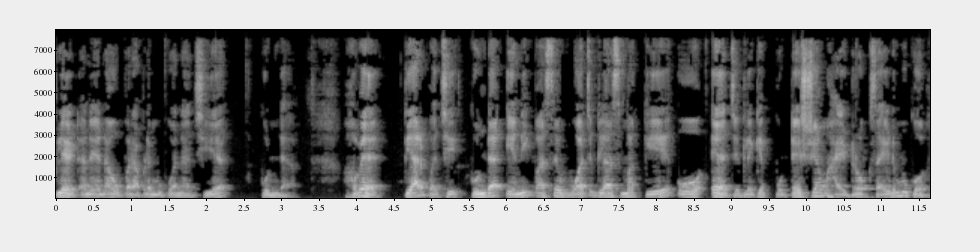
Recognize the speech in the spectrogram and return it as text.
પ્લેટ અને એના ઉપર આપણે મૂકવાના છીએ કુંડા. હવે ત્યાર પછી કુંડા એની પાસે વોચ ગ્લાસમાં કે ઓ એચ એટલે કે પોટેશિયમ હાઇડ્રોક્સાઇડ મૂકો.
